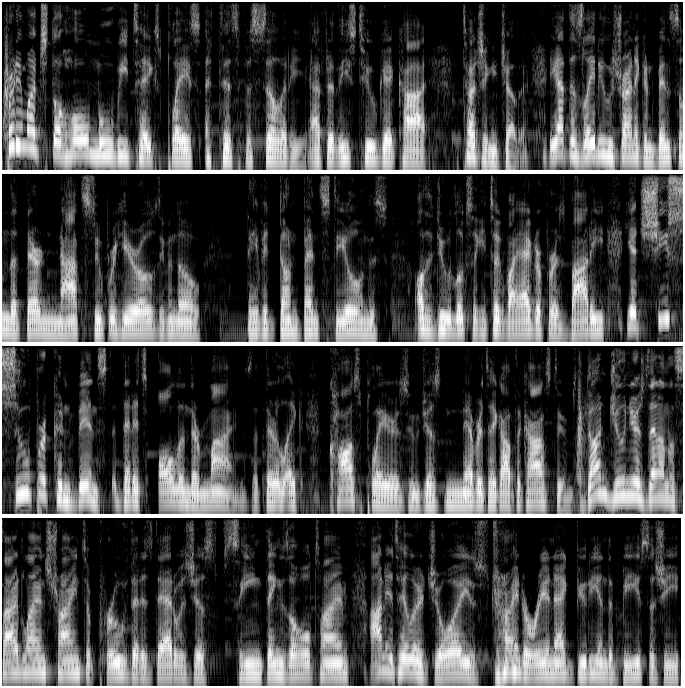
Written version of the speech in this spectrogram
Pretty much the whole movie takes place at this facility after these two get caught touching each other. You got this lady who's trying to convince them that they're not superheroes, even though David Dunn bent steel and this other dude looks like he took Viagra for his body. Yet she's super convinced that it's all in their minds, that they're like cosplayers who just never take off the costumes. Dunn Jr. is then on the sidelines trying to prove that his dad was just seeing things the whole time. Anya Taylor-Joy is trying to reenact Beauty and the Beast as she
